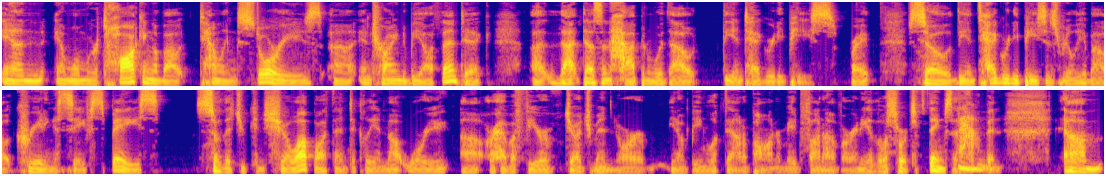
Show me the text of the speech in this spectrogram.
and and when we're talking about telling stories uh, and trying to be authentic, uh, that doesn't happen without the integrity piece, right? So the integrity piece is really about creating a safe space so that you can show up authentically and not worry uh, or have a fear of judgment or you know being looked down upon or made fun of or any of those sorts of things that Mhm. happen um,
